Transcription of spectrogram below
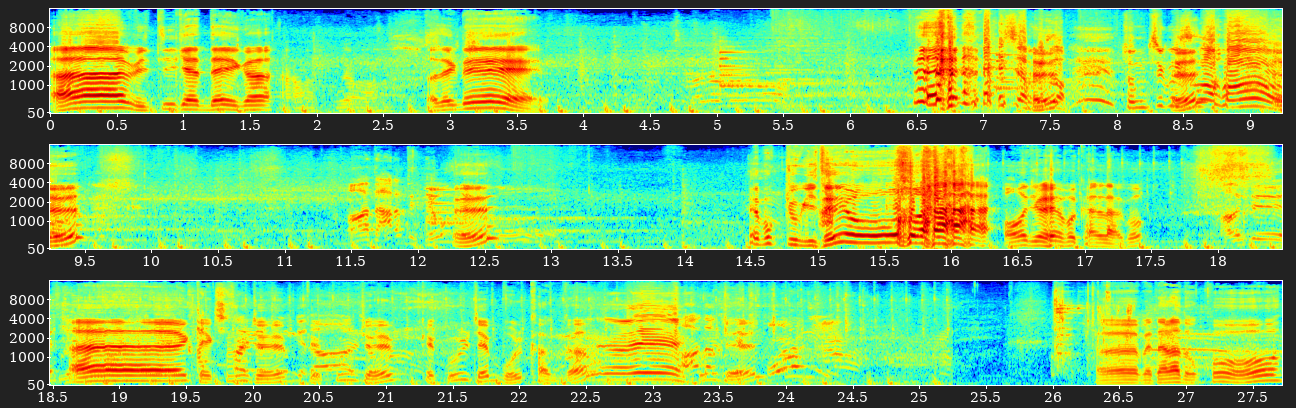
아, 미치겠네, 이거. 아 뭐야. 선생님. 진짜 무서. 종치고 에? 있어. 에? 아 나한테 에? 배웠어. 회복 중이세요. 어디를 회복하려고? 아 근데. 아, 개꿀잼, 살려주는 게 나아. 개꿀잼, 개꿀잼 몰카인가? 예. 아, 나 근데 꿀잼. 저항이. 어, 매달아 놓고.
